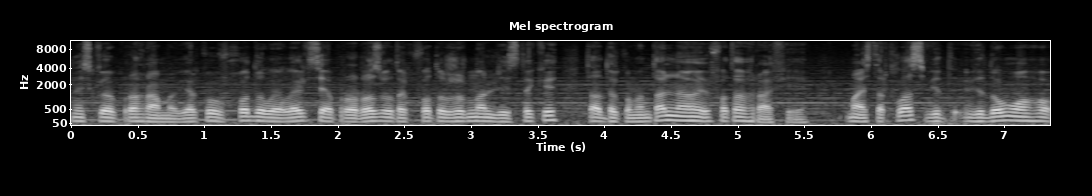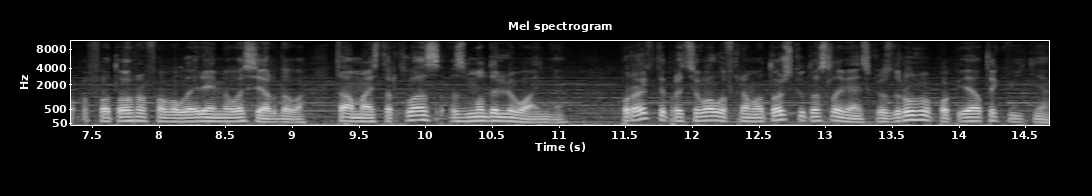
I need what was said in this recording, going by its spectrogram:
навчально-просвітницької програми, в яку входили лекція про розвиток фотожурналістики та документальної фотографії, майстер-клас від відомого фотографа Валерія Мілосердова та майстер-клас з моделювання. Проекти працювали в Краматорську та Слов'янську з 2 по 5 квітня.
